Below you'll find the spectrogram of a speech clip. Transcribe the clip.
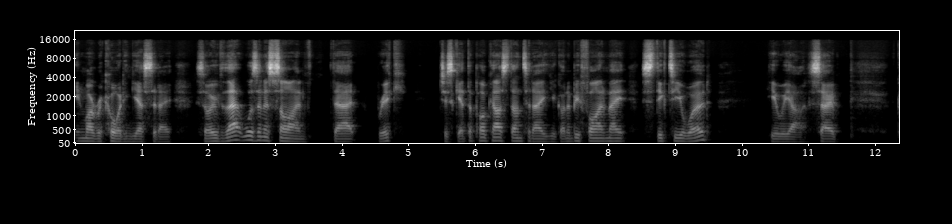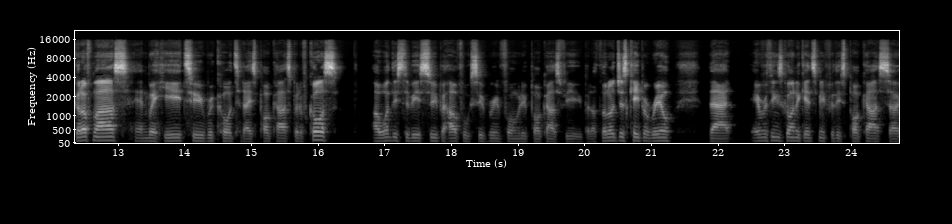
in my recording yesterday. So if that wasn't a sign that Rick, just get the podcast done today, you're going to be fine, mate. Stick to your word. Here we are. So got off my ass and we're here to record today's podcast. But of course, I want this to be a super helpful, super informative podcast for you. But I thought I'd just keep it real that everything's gone against me for this podcast. So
